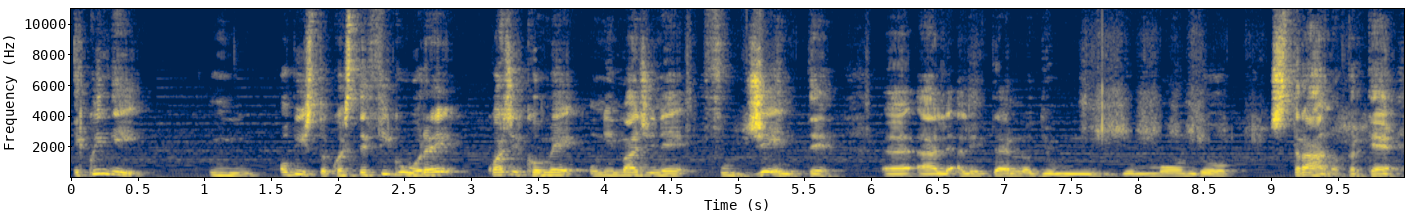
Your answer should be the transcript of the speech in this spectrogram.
e quindi mh, ho visto queste figure quasi come un'immagine fuggente eh, all'interno di un, di un, mondo strano, perché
